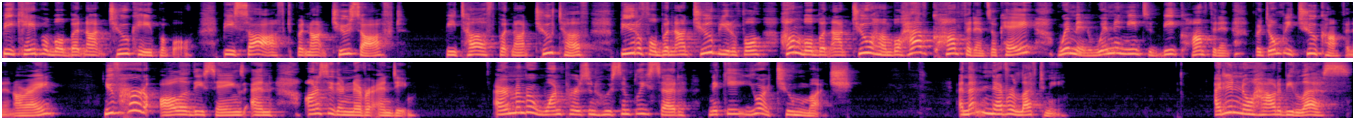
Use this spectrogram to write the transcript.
Be capable, but not too capable. Be soft, but not too soft. Be tough, but not too tough. Beautiful, but not too beautiful. Humble, but not too humble. Have confidence, okay? Women, women need to be confident, but don't be too confident, all right? You've heard all of these sayings, and honestly, they're never ending. I remember one person who simply said, Nikki, you are too much. And that never left me. I didn't know how to be less.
